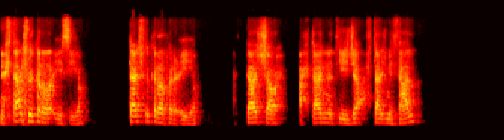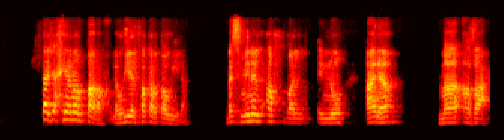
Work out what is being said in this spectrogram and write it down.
نحتاج فكرة رئيسية. احتاج فكرة فرعية. احتاج شرح. أحتاج نتيجة. أحتاج مثال. احتاج أحيانا طرف لو هي الفقرة طويلة. بس من الأفضل إنه أنا ما أضع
